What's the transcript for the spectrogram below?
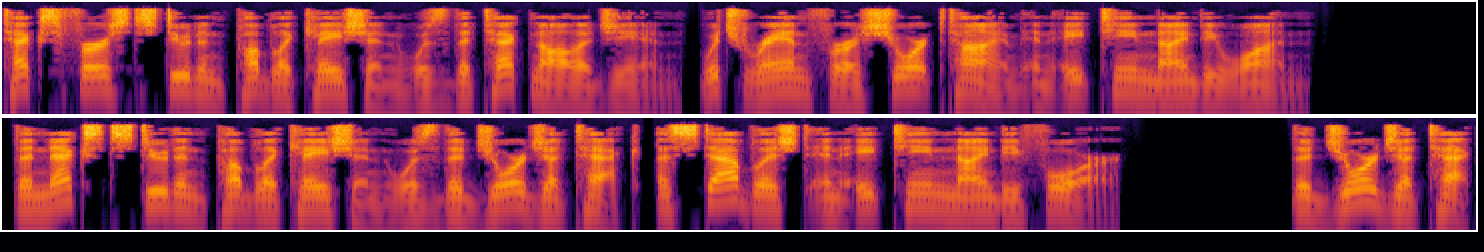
Tech's first student publication was The Technologian, which ran for a short time in 1891. The next student publication was the Georgia Tech, established in 1894. The Georgia Tech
